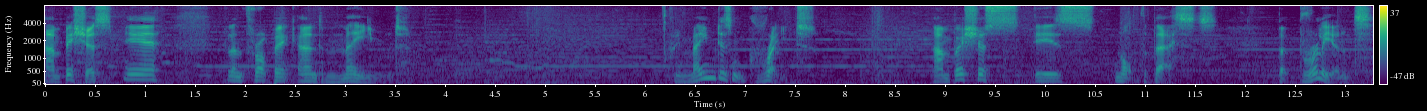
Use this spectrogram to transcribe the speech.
Ambitious, yeah. Philanthropic and maimed. I mean, maimed isn't great. Ambitious is not the best, but brilliant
